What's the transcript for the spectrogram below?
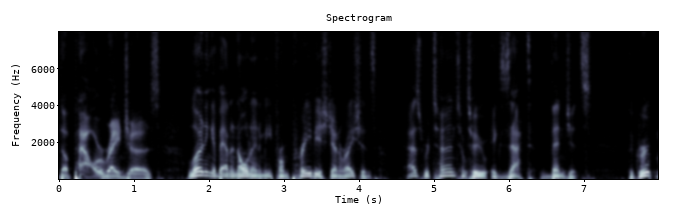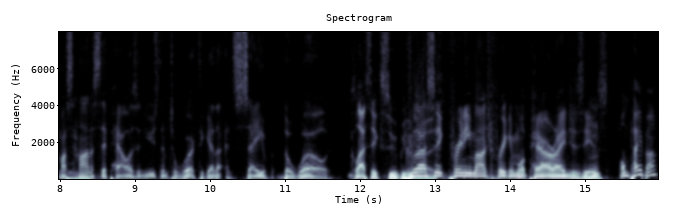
the Power Rangers. Learning about an old enemy from previous generations as return to, to exact vengeance. The group must harness their powers and use them to work together and save the world. Classic superheroes. Classic, pretty much freaking what Power Rangers Hmm. is. On paper,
